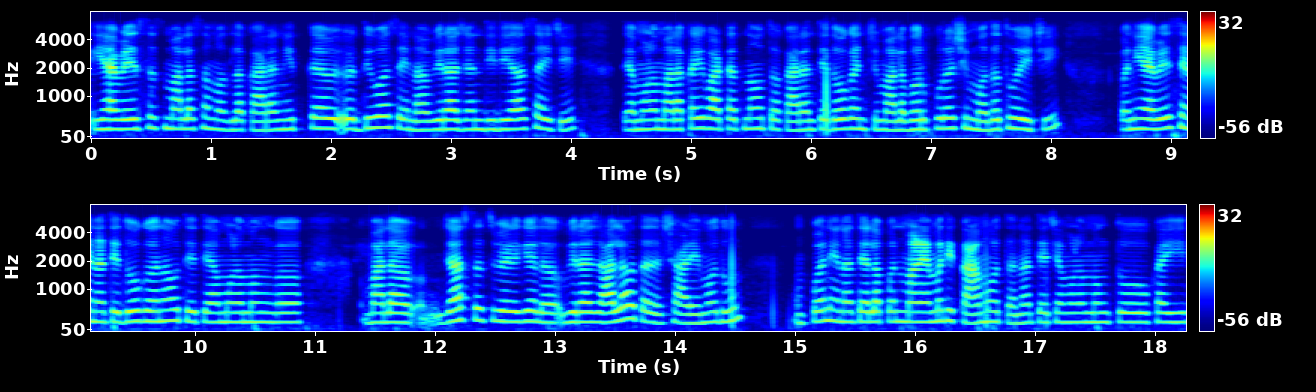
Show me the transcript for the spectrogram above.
ह्यावेळेसच मला समजलं कारण इतकं दिवस आहे ना विराजन दिदी असायचे त्यामुळं मला काही वाटत नव्हतं कारण त्या दोघांची मला भरपूर अशी मदत व्हायची. पण यावेळेस आहे ना ते दोघं नव्हते त्यामुळं मग मला जास्तच वेळ गेलं. विराज आला होता शाळेमधून पण आहे ना त्याला पण माळ्यामध्ये काम होतं ना त्याच्यामुळं मग तो काही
